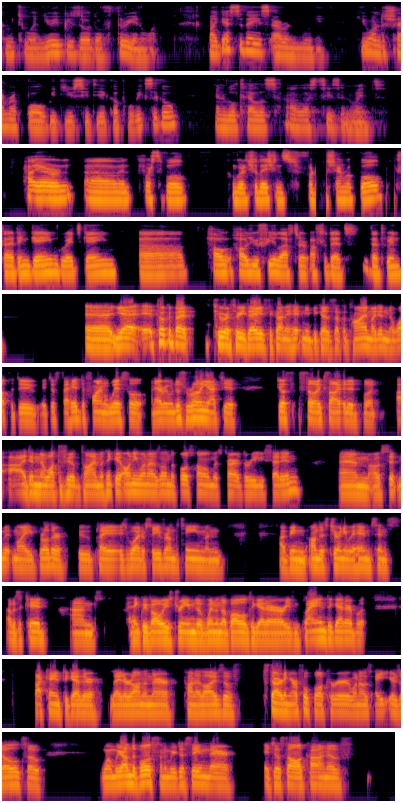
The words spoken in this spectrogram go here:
and welcome to a new episode of 3 in 1. My guest today is Arun Mooney. He won the Shamrock Bowl with UCD a couple of weeks ago and will tell us how last season went. Hi, Arun. Uh, and first of all, congratulations for the Shamrock Bowl. Exciting game, great game. Uh, how how do you feel after after that that win? Uh, yeah, it took about two or three days to kind of hit me because at the time I didn't know what to do. It just I hit the final whistle and everyone just running at you, just so excited. But I, I didn't know what to feel at the time. I think only when I was on the bus home it started to really set in. Um, I was sitting with my brother who plays wide receiver on the team, and I've been on this journey with him since I was a kid. And I think we've always dreamed of winning a bowl together or even playing together. But that came together later on in our kind of lives of starting our football career when I was eight years old. So when we were on the bus and we were just sitting there, it just all kind of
